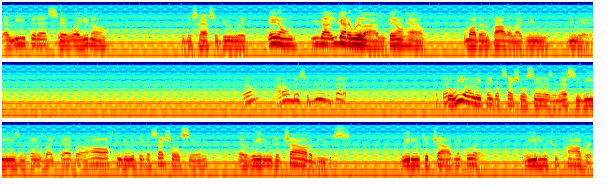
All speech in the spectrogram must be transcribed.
that lead to that sin. Well, you know, it just has to do with they don't. You got you got to realize that they don't have a mother and father like you you had. Well, I don't disagree with that. But, that, but we only think of sexual sin as in STDs and things like that. But how often do we think of sexual sin as leading to child abuse, leading to child neglect, leading to poverty,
